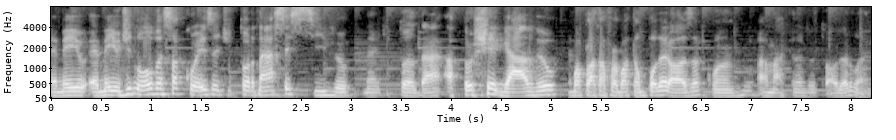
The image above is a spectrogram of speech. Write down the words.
É meio, é meio, de novo, essa coisa de tornar acessível, né? De tornar aprochegável uma plataforma tão poderosa quanto a máquina virtual do Erlang.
